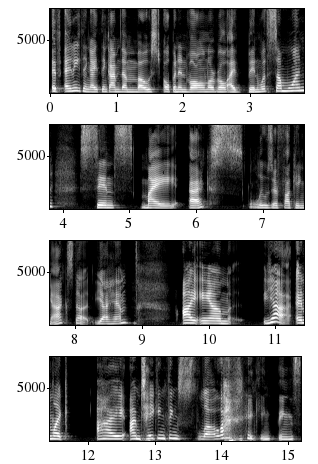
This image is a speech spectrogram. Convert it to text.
if anything, I think I'm the most open and vulnerable I've been with someone since my ex, loser fucking ex, that, yeah, him. I am, yeah. And like, I I'm taking things slow. I'm taking things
